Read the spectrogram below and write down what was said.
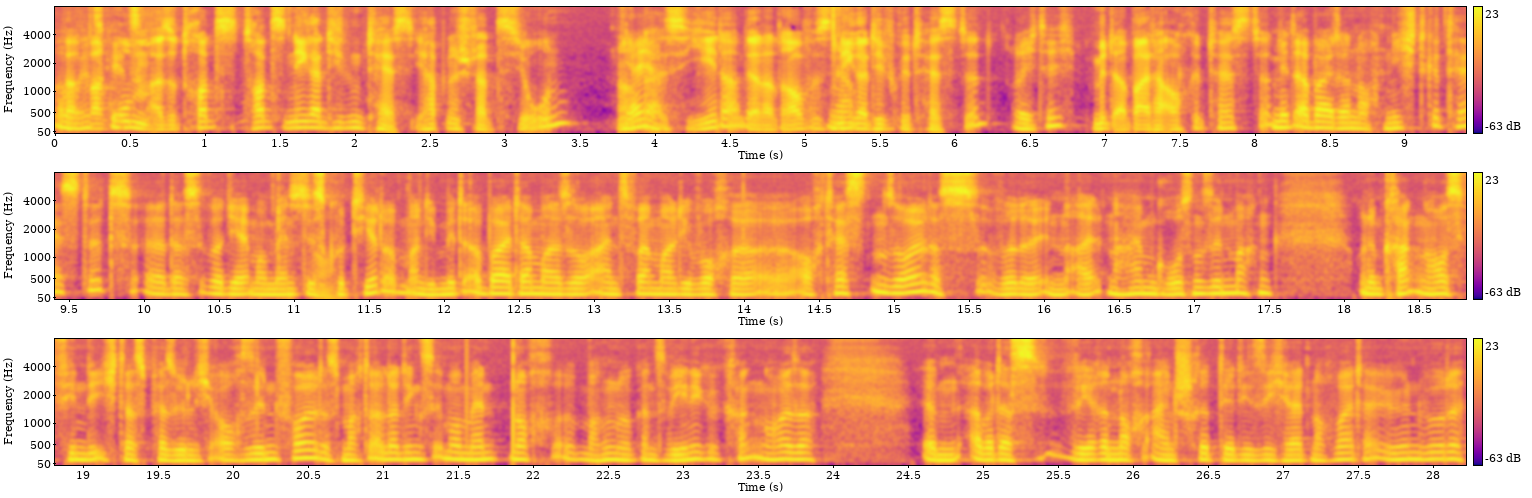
Warum? Also trotz, trotz negativem Test. Ihr habt eine Station, Ne? Ja, da ja. ist jeder, der da drauf ist, ja. negativ getestet. Richtig. Mitarbeiter auch getestet. Mitarbeiter noch nicht getestet. Äh, das wird ja im Moment so. diskutiert, ob man die Mitarbeiter mal so ein, zweimal die Woche äh, auch testen soll. Das würde in Altenheimen großen Sinn machen. Und im Krankenhaus finde ich das persönlich auch sinnvoll. Das macht allerdings im Moment noch, äh, machen nur ganz wenige Krankenhäuser. Ähm, aber das wäre noch ein Schritt, der die Sicherheit noch weiter erhöhen würde.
